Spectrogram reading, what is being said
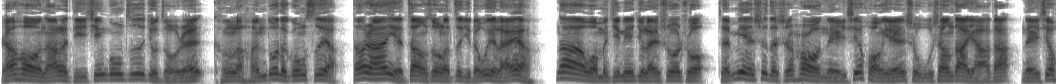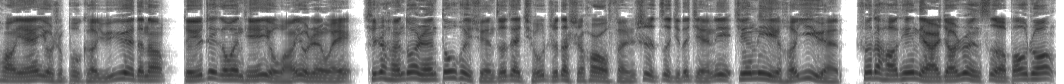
然后拿了底薪工资就走人，坑了很多的公司呀，当然也葬送了自己的未来呀。那我们今天就来说说，在面试的时候，哪些谎言是无伤大雅的，哪些谎言又是不可逾越的呢？对于这个问题，有网友认为，其实很多人都会选择在求职的时候粉饰自己的简历、经历和意愿，说的好听点叫润色包装，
